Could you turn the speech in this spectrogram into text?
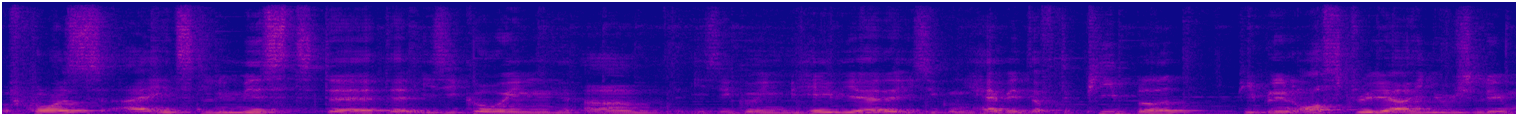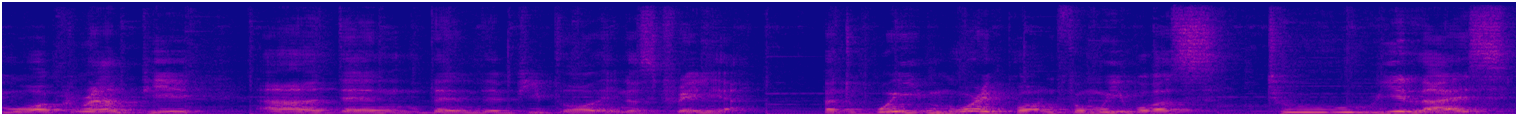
Of course, I instantly missed the, the easygoing, um, the easygoing behavior, the easygoing habit of the people. People in Austria are usually more grumpy uh, than, than the people in Australia. But way more important for me was to realize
